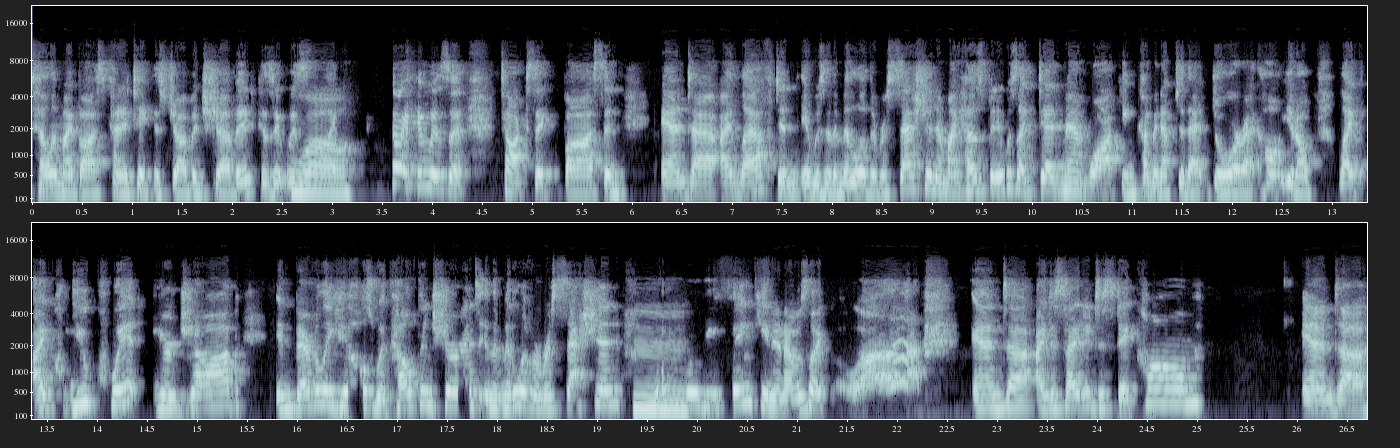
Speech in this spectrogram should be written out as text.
telling my boss, kind of take this job and shove it because it was Whoa. like, it was a toxic boss and and uh, I left, and it was in the middle of the recession. And my husband, it was like dead man walking, coming up to that door at home. You know, like I, you quit your job in Beverly Hills with health insurance in the middle of a recession. Mm. What were you thinking? And I was like, ah. and uh, I decided to stay calm, and uh,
